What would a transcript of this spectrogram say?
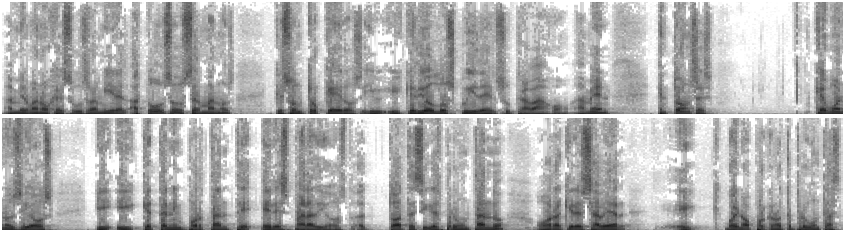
a mi hermano Jesús Ramírez, a todos esos hermanos que son troqueros y, que Dios los cuide en su trabajo. Amén. Entonces, qué bueno es Dios y, y, qué tan importante eres para Dios. Tú te sigues preguntando, ahora quieres saber, eh, bueno, porque no te preguntas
